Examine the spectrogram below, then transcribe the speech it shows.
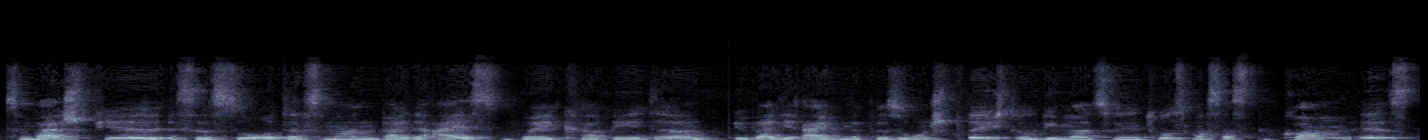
Zum Beispiel ist es so, dass man bei der Icebreaker-Rede über die eigene Person spricht und wie man zu den Toastmasters gekommen ist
